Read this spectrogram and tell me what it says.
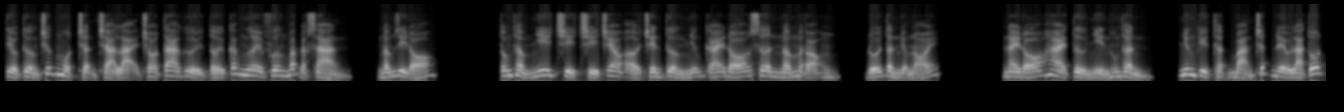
Tiểu tưởng trước một trận trả lại cho ta gửi tới các ngươi phương Bắc đặc sản, nấm gì đó. Tống thẩm nhi chỉ chỉ treo ở trên tường những cái đó sơn nấm mật ong, đối tần niệm nói. Này đó hài tử nhìn hung thần, nhưng kỳ thật bản chất đều là tốt,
